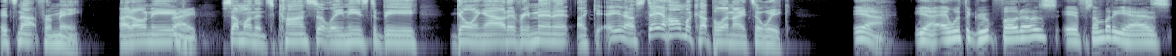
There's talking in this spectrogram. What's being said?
It's not for me. I don't need Right. Someone that's constantly needs to be going out every minute. Like eh, you know, stay home a couple of nights a week. Yeah. Yeah. And with the group photos, if somebody has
